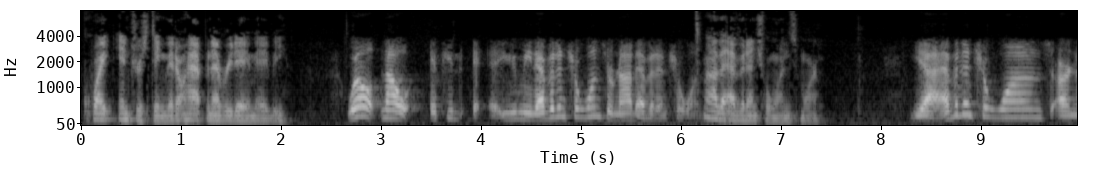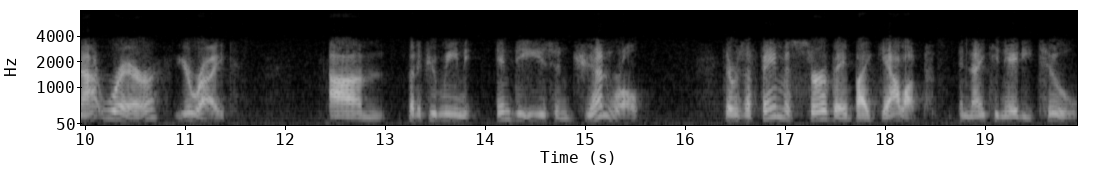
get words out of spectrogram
quite interesting. They don't happen every day, maybe. Well, now, if you you mean evidential ones or not evidential ones? Ah, the evidential ones more. Yeah, evidential ones are not rare. You're right. Um, but if you mean NDEs in general, there was a famous survey by Gallup in 1982,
